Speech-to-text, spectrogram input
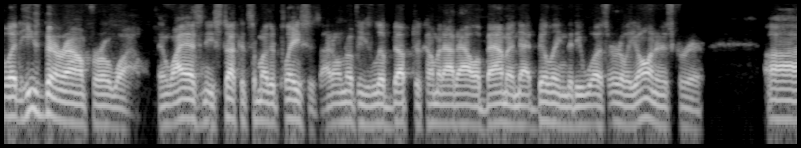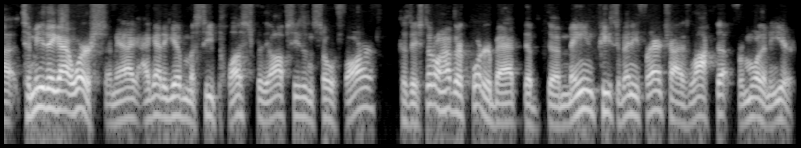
but he's been around for a while. And why hasn't he stuck at some other places? I don't know if he's lived up to coming out of Alabama and that billing that he was early on in his career. Uh, to me, they got worse. I mean, I, I got to give them a C plus for the offseason so far because they still don't have their quarterback, the, the main piece of any franchise, locked up for more than a year.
